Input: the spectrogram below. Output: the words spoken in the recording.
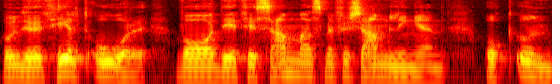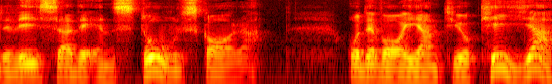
Under ett helt år var det tillsammans med församlingen och undervisade en stor skara. Och det var i Antiochia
